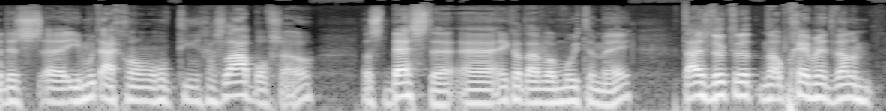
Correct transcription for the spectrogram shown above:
Dus je moet eigenlijk gewoon om tien gaan slapen of zo. Dat is het beste. Ik had daar wel moeite mee. Thuis lukte het nou, op een gegeven moment wel een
